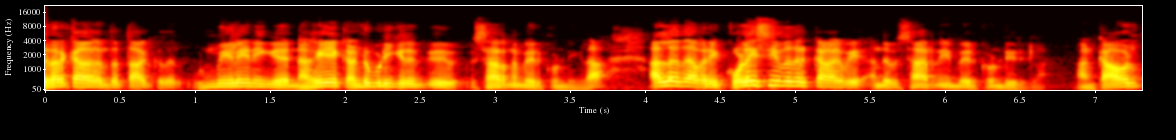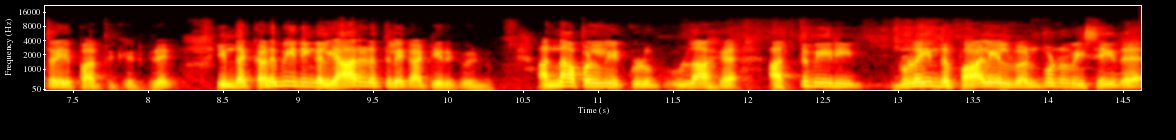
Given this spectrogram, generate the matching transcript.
எதற்காக அந்த தாக்குதல்? உண்மையிலே நீங்கள் நகையை கண்டுபிடிக்கிறதுக்கு விசாரணை மேற்கொண்டீங்களா? அல்லது அவரை கொலை செய்வதற்காகவே அந்த விசாரணையை மேற்கொண்டீர்களா? நான் காவல்துறையை பார்த்து கேட்கிறேன். இந்த கடுமையை நீங்கள் யாரிடத்திலே காட்டியிருக்க வேண்டும்? அண்ணா பல்கலைக்குழு உள்ளாக அத்துமீறி நுழைந்து பாலியல் வன்புணர்வை செய்த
